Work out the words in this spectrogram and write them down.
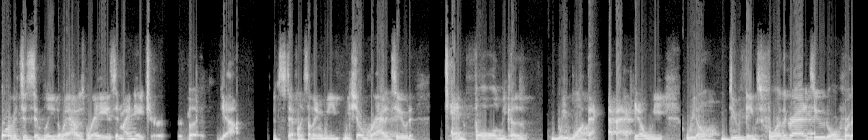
or if it's just simply the way I was raised in my nature. But yeah, it's definitely something we we show gratitude tenfold because we want that back. You know, we we don't do things for the gratitude or for the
